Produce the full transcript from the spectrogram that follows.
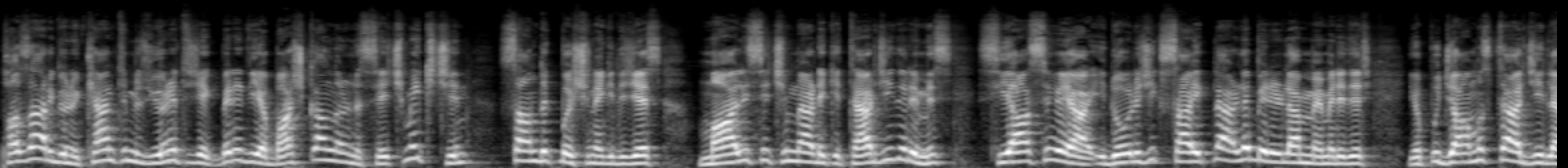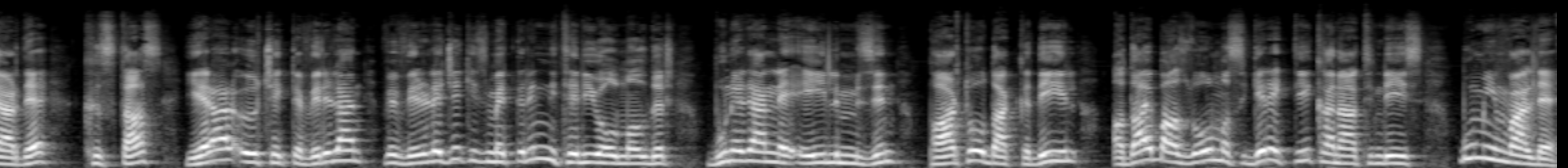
pazar günü kentimizi yönetecek belediye başkanlarını seçmek için sandık başına gideceğiz. Mali seçimlerdeki tercihlerimiz siyasi veya ideolojik sahiplerle belirlenmemelidir. Yapacağımız tercihlerde kıstas, yerel ölçekte verilen ve verilecek hizmetlerin niteliği olmalıdır. Bu nedenle eğilimimizin parti odaklı değil, aday bazlı olması gerektiği kanaatindeyiz. Bu minvalde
